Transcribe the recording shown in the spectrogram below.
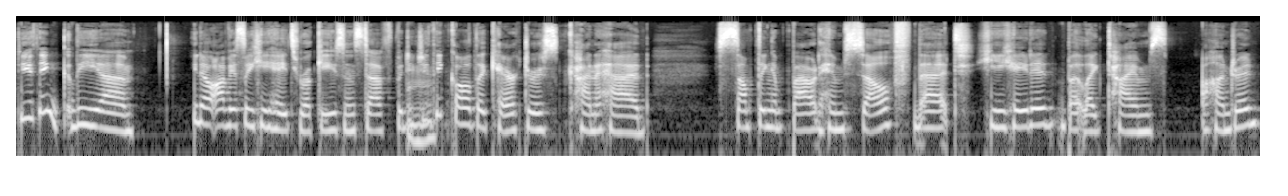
Do you think the, um, you know, obviously he hates rookies and stuff, but did you think all the characters kind of had something about himself that he hated, but like times a hundred?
